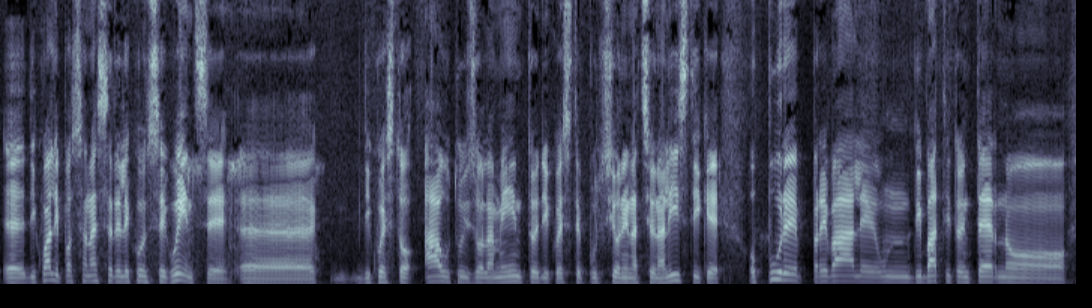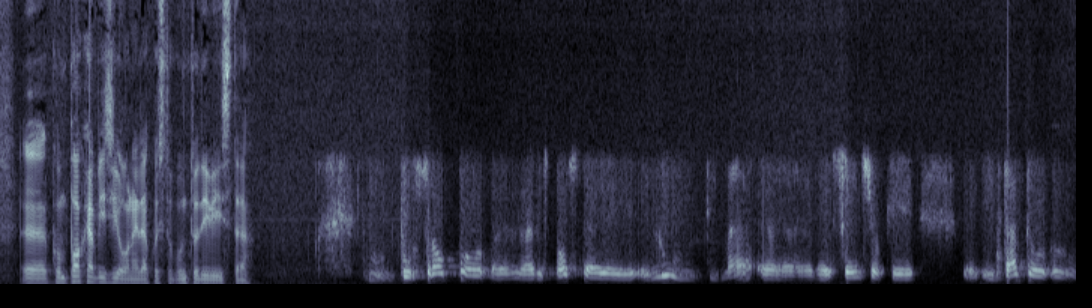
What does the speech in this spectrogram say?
eh, di quali possano essere le conseguenze eh, di questo autoisolamento e di queste pulsioni nazionalistiche oppure prevale un dibattito interno eh, con poca visione da questo punto di vista? Purtroppo eh, la risposta è l'ultima, eh, nel senso che intanto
